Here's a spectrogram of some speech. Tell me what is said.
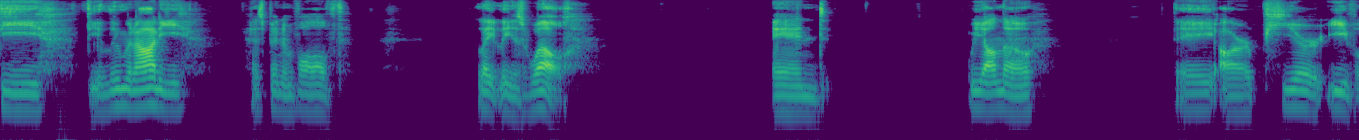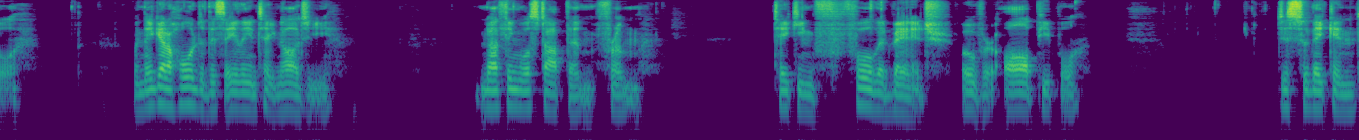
the the Illuminati has been involved lately as well. And we all know they are pure evil. When they get a hold of this alien technology, nothing will stop them from taking full advantage over all people just so they can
